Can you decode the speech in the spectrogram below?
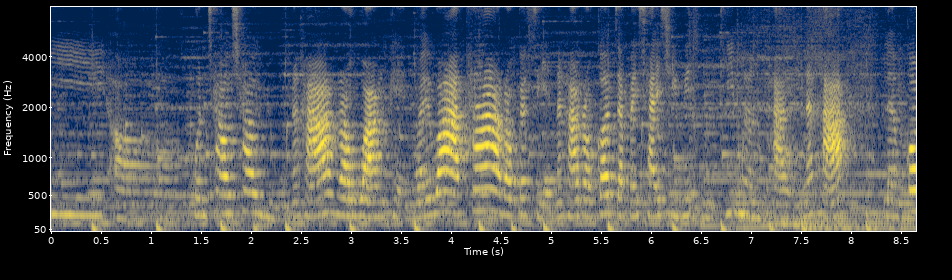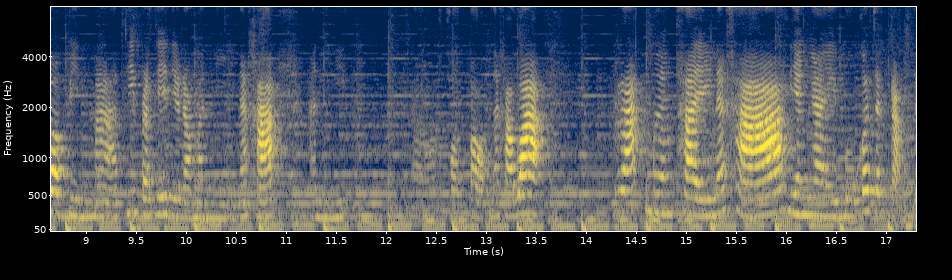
มีคนเช่าเช่าอยู่นะคะ เราวางแผนไว้ว่าถ้าเราเกษียณนะคะ เราก็จะไปใช้ชีวิตอยู่ที่เมืองไทยนะคะ แล้วก็บินมาที่ประเทศเยอรมนีนะคะ อันนี้ออขอตอบนะคะว่า รักเมืองไทยนะคะ ยังไงโบก็จะกลับไป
